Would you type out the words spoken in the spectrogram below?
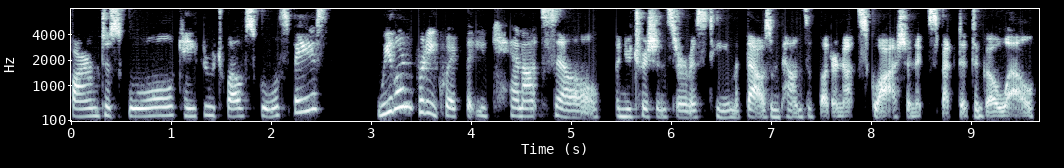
farm to school, K through 12 school space, we learned pretty quick that you cannot sell a nutrition service team a thousand pounds of butternut squash and expect it to go well.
